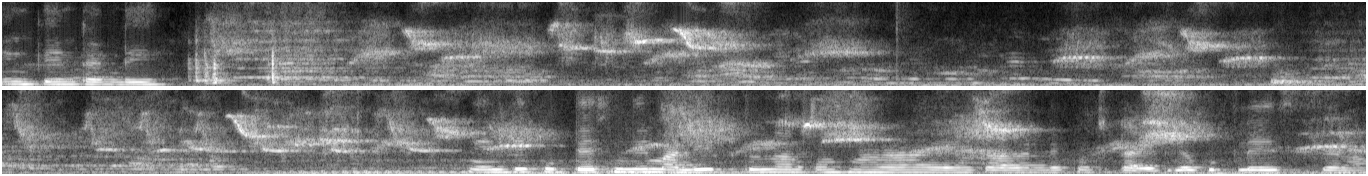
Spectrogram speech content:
ఇంకేంటండి? ఏంటి కుట్టేసింది? మళ్ళీ ఇస్తుంది అనుకుంటున్నారా? ఏం కాదండి కొంచెం టైట్గా కుట్లేస్తాను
